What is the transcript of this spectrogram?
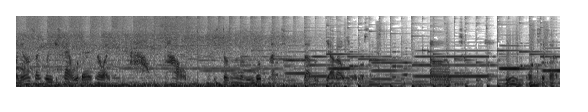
Like, you know, things where you just kind of look at it and you're like, ow, how? It just doesn't even look nice. That was, yeah, that was one of those things. Um, ooh, let's hit that.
